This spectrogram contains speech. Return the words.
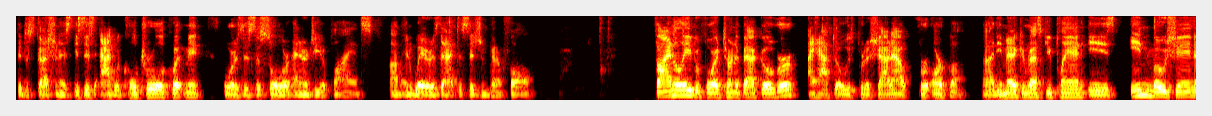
the discussion is, is this agricultural equipment or is this a solar energy appliance? Um, and where is that decision going to fall? Finally, before I turn it back over, I have to always put a shout out for ARPA. Uh, the American Rescue Plan is in motion.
